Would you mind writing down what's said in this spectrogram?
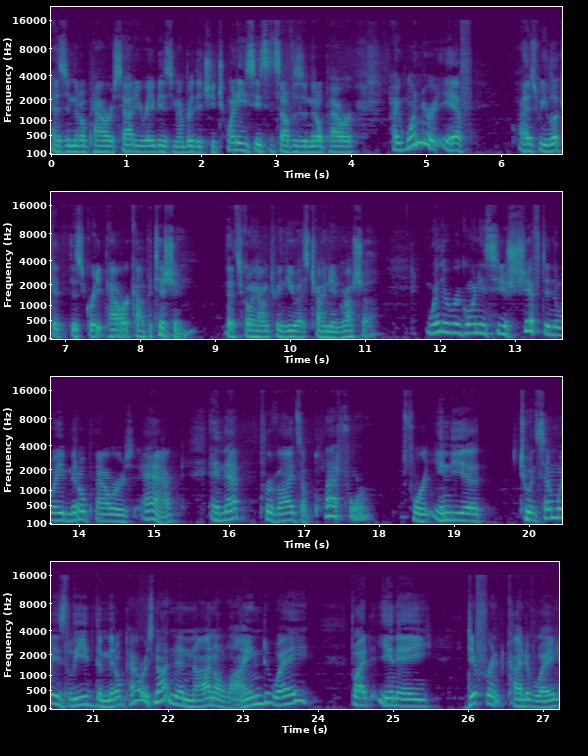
as a middle power. Saudi Arabia is a member of the G20, sees itself as a middle power. I wonder if, as we look at this great power competition, that's going on between the US, China, and Russia, whether we're going to see a shift in the way middle powers act, and that provides a platform for India to, in some ways, lead the middle powers, not in a non aligned way, but in a different kind of way,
